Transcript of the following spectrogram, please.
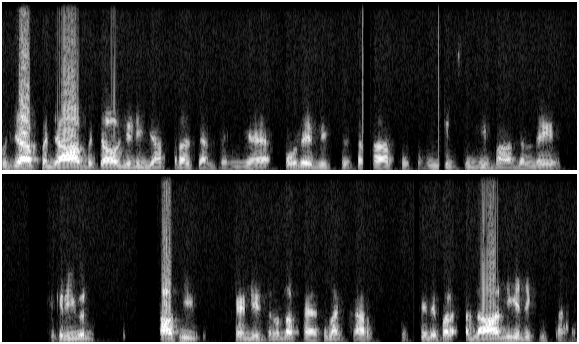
ਪੁੱਜਾ ਪੰਜਾਬ ਬਚਾਓ ਜਿਹੜੀ ਯਾਤਰਾ ਚੱਲ ਰਹੀ ਹੈ ਉਹਦੇ ਵਿੱਚ ਸਰਦਾਰ ਸੁਖਬੀਰ ਸਿੰਘ ਜੀ ਬਾਦਲ ਨੇ ਤਕਰੀਬਨ ਕਾਫੀ ਕੈਂਡੀਡੇਟਾਂ ਦਾ ਫੈਸਲਾ ਕਰ ਚੁੱਕੇ ਨੇ ਪਰ ਐਲਾਨ ਨਹੀਂ ਅਜੇ ਕੀਤਾ ਹੈ।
